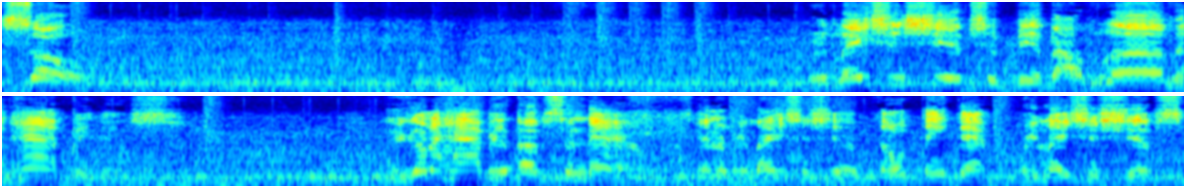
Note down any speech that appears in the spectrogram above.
So, relationships should be about love and happiness. You're gonna have your ups and downs in a relationship. Don't think that relationships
